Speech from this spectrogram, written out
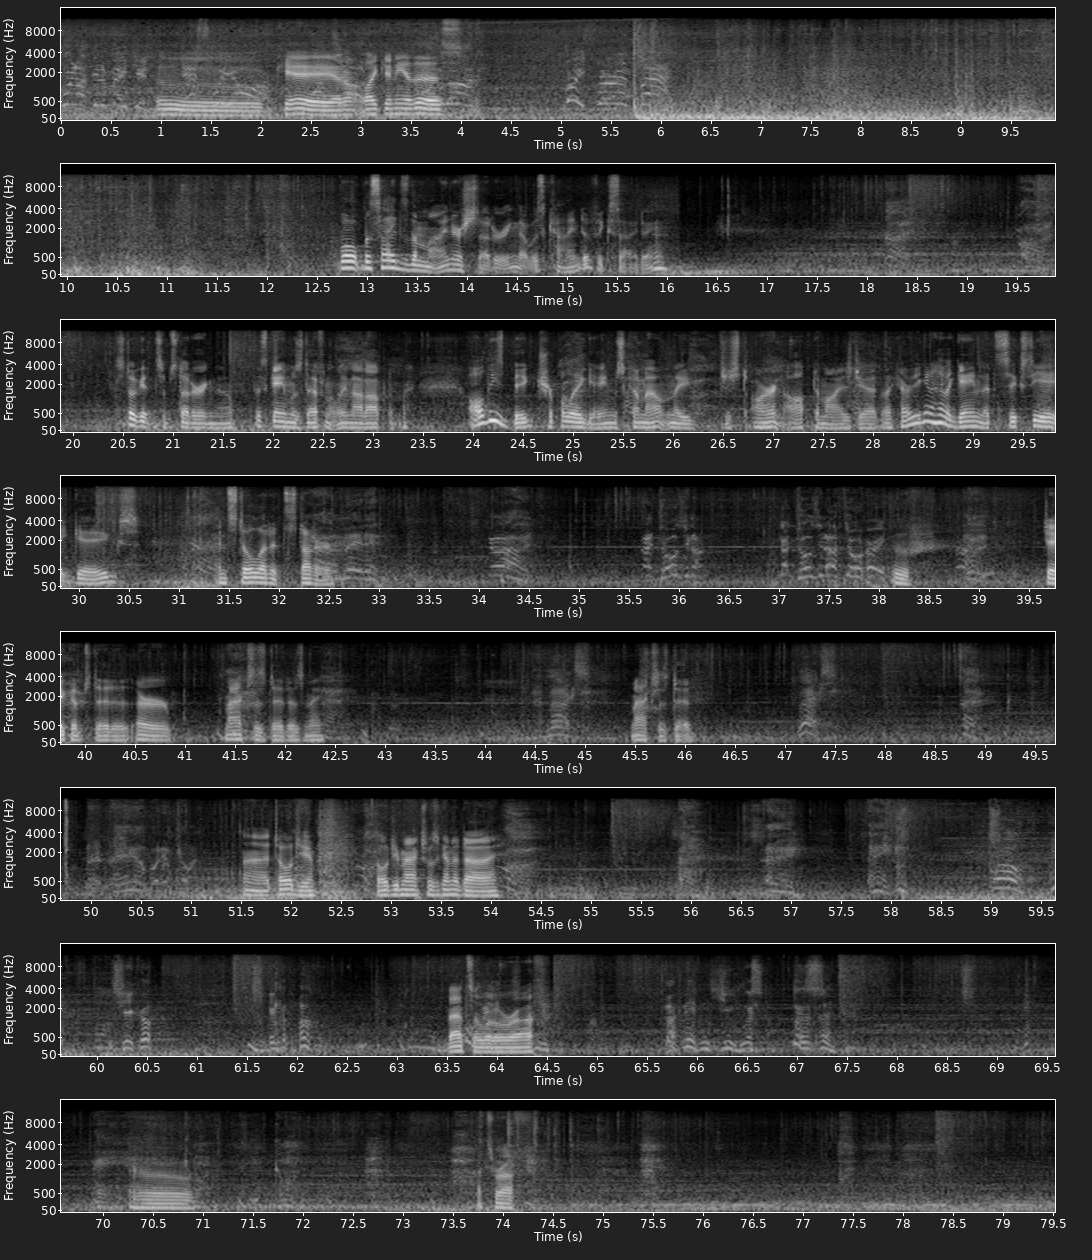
We're not gonna make it! yes, we are! Okay, I don't like any of this. Hold on! Brace for impact! Well, besides the minor stuttering, that was kind of exciting. Still getting some stuttering though. This game was definitely not optim All these big AAA games come out and they just aren't optimized yet. Like, how are you gonna have a game that's 68 gigs and still let it stutter? I made it. I told you not. I told you not to worry. Oof. Jacob's did it, or Max did, isn't he? Max, is dead. Max. Hang on, buddy. I'm coming. Uh, I told you. Told you Max was gonna die. Hey, hey. Whoa. Chico? Chico? That's a little rough. I didn't you listen. Listen. Oh. That's rough.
